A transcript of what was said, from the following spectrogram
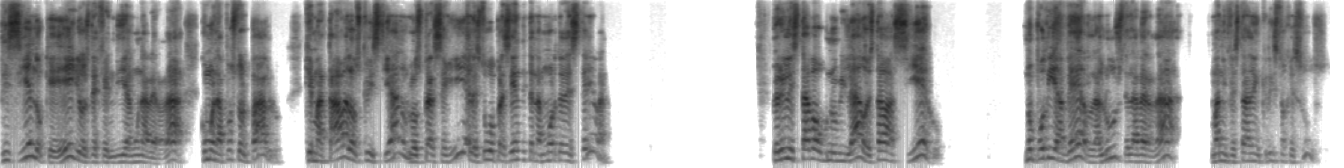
diciendo que ellos defendían una verdad, como el apóstol Pablo, que mataba a los cristianos, los perseguía, él estuvo presente en la muerte de Esteban. Pero él estaba obnubilado, estaba ciego. No podía ver la luz de la verdad manifestada en Cristo Jesús.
